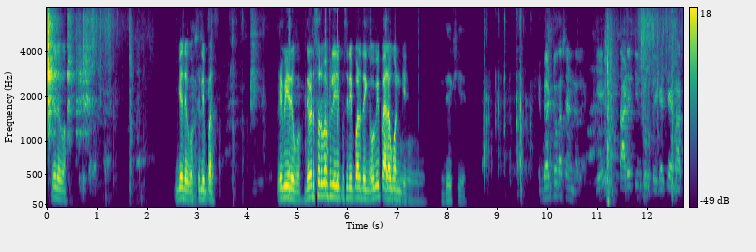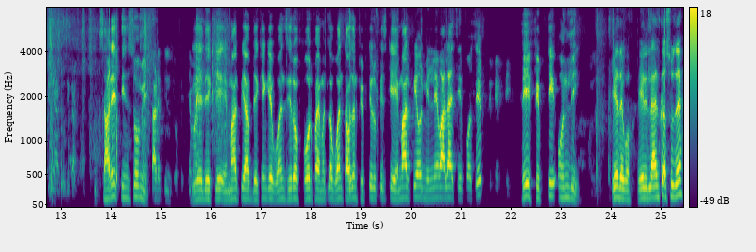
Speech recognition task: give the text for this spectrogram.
ये देखो। ये देखो स्लीपर ये भी देखो डेढ़ सौ रुपए स्लीपर देंगे वो भी पैरागॉन के। देखिए। ये बेंटो का सैंडल है। ये साढ़े तीन सौ रुपए का एमआरपी में आपको दिखाता हूँ। साढ़े तीन सौ में? साढ़े तीन सौ पे ये देखिए आप देखेंगे वन ज़ीरो फोर फाइव मतलब वन थाउज़ेंड फिफ्टी रुपीज़ की एमआरपी और मिलने वाला है सिर्फ़ और सिर्फ़ थ्री फिफ्टी ओनली। ये देखो ये रिलायंस का शूज़ है।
